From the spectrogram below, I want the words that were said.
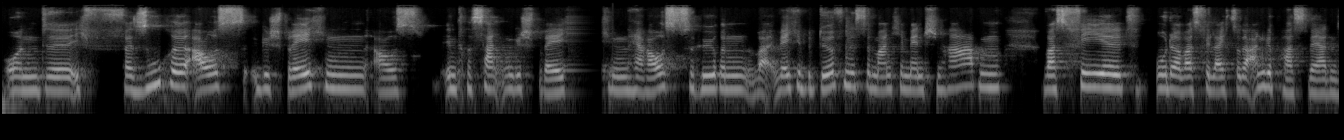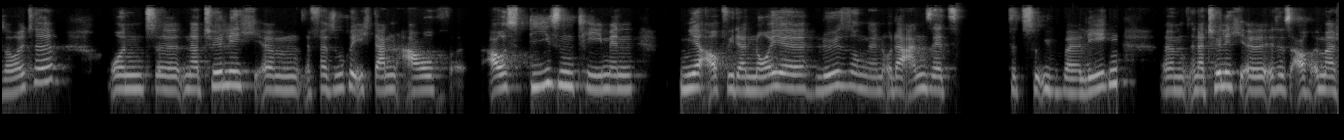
Und äh, ich versuche aus Gesprächen, aus interessanten Gesprächen herauszuhören, welche Bedürfnisse manche Menschen haben, was fehlt oder was vielleicht sogar angepasst werden sollte. Und äh, natürlich ähm, versuche ich dann auch aus diesen Themen mir auch wieder neue Lösungen oder Ansätze zu überlegen. Ähm, natürlich äh, ist es auch immer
